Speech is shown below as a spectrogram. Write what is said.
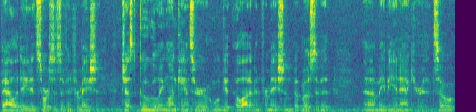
validated sources of information. Just Googling lung cancer will get a lot of information, but most of it uh, may be inaccurate. So,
